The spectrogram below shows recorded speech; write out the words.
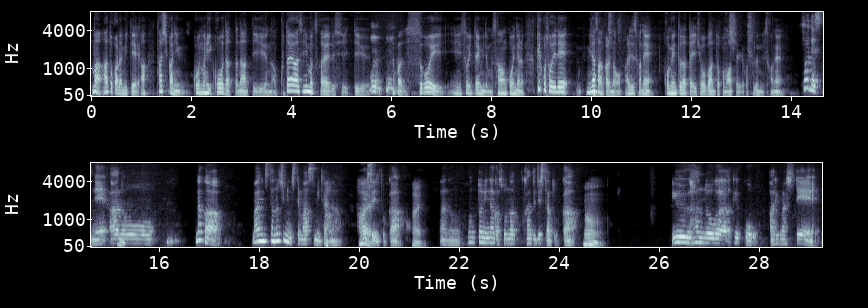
まあ後から見て、あ、確かにこの日こうだったなっていうような答え合わせにも使えるしっていう、うんうん。なんかすごい、えーそういった意味でも参考になる。結構それで皆さんからの、あれですかね、コメントだったり評判とかもあったりとかするんですかね？そうですね。あのーなんか、毎日楽しみにしてますみたいなメはい。ッセージとか、はい。あの、本当になんかそんな感じでしたとか、うん。いう反応が結構ありまして。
